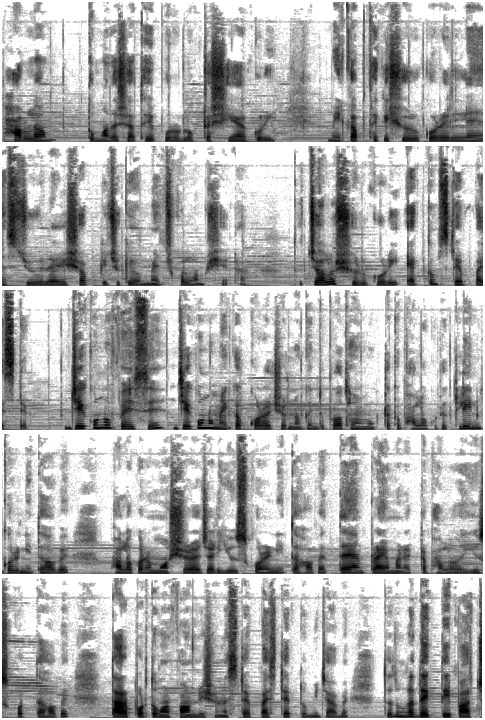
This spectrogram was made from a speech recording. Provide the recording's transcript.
ভাবলাম তোমাদের সাথে পুরো লোকটা শেয়ার করি। মেকআপ থেকে শুরু করে লেন্স জুয়েলারি সব কিছুকে ম্যাচ করলাম সেটা। তো চলো শুরু করি একদম স্টেপ বাই স্টেপ যে কোনো ফেসে যে কোনো মেকআপ করার জন্য কিন্তু প্রথমে মুখটাকে ভালো করে ক্লিন করে নিতে হবে। ভালো করে ময়শ্চারাইজার ইউজ করে নিতে হবে দেন প্রাইমার একটা ভালো ইউজ করতে হবে, তারপর তোমার ফাউন্ডেশনের স্টেপ বাই স্টেপ তুমি যাবে। তো তোমরা দেখতেই পাচ্ছ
